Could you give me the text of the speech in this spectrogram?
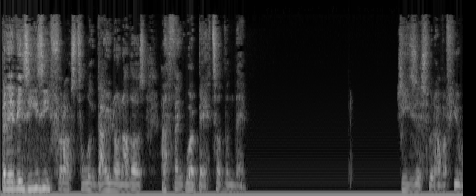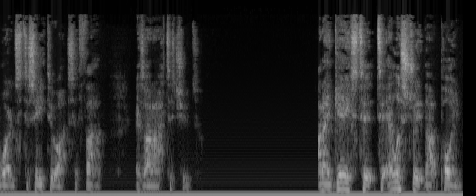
but it is easy for us to look down on others and think we're better than them. Jesus would have a few words to say to us if that is our attitude. And I guess to, to illustrate that point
